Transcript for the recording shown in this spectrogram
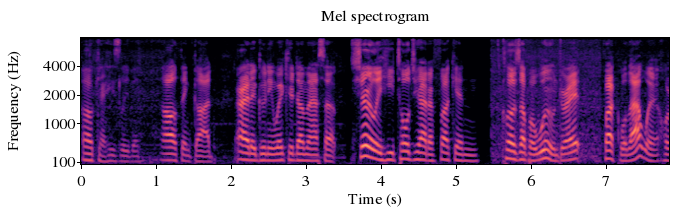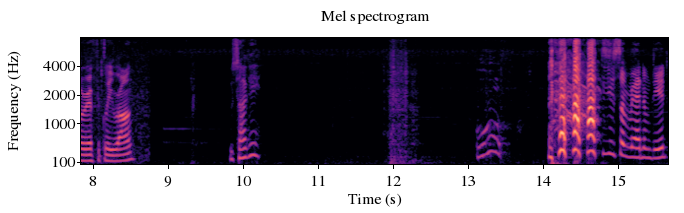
Okay, he's leaving. Oh, thank God. Alright, Aguni, wake your dumb ass up. Surely he told you how to fucking close up a wound, right? Fuck, well that went horrifically wrong. Usagi? he's just some random dude.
